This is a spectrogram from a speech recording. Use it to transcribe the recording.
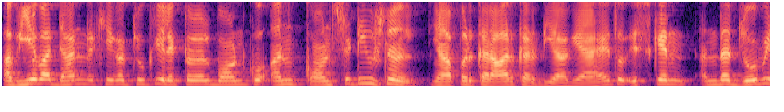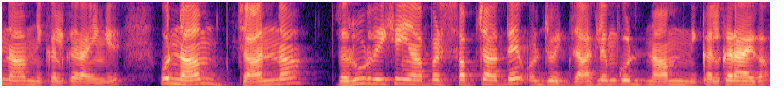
अब ये बात ध्यान रखिएगा, क्योंकि इलेक्टोरल बॉन्ड को अनकॉन्स्टिट्यूशनल यहाँ पर करार कर दिया गया है तो इसके अंदर जो भी नाम निकल कर आएँगे, वो नाम जानना ज़रूर देखिए, यहाँ पर सब चाहते हैं, और जो एग्जैक्टली हमको नाम निकल कर आएगा।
